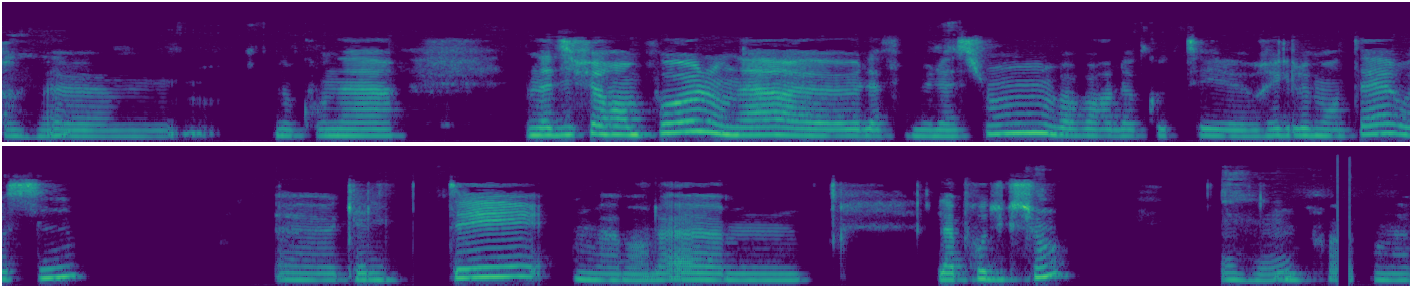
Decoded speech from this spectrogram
Mm-hmm. donc on a on a différents pôles. On a euh, la formulation, on va avoir le côté euh, réglementaire aussi, euh, qualité, on va avoir la, la production. Une fois qu'on a,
